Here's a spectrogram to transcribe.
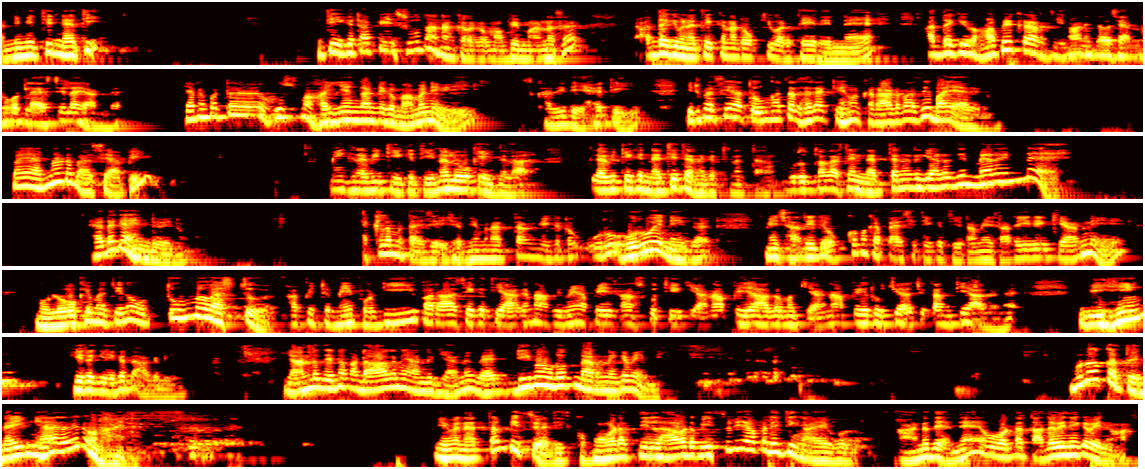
නිමිති නැති ඉතින් ඒකට අපි සූදානම් කරගමු අපේ මනස අත්දැකීම නැති එකනට ඔක් කිව්වට තේරෙන්නේ නැහැ. අත්දැකීම අපේ කරලා තියෙනවා අනිත් දවසේ යනකොට ලෑස්තිලා යන්න. යනකොට හුස්ම හයියෙන් ගන්න එක මම නෙවෙයි. ස්කරිදේ හැටි. ඊට පස්සේ ආ තුන් හතර සැරයක් එහෙම කරාට පස්සේ බය ඇරෙනවා. බය ඇරුණාට පස්සේ අපි මේ ග්‍රැවිටි එක තියෙන ලෝකේ ඉඳලා ග්‍රැවිටි එක නැති තැනකට නැත්තම් ගුරුත්වාකර්ෂණය නැති තැනකට ගියාට දෙන්නේ මැරෙන්නේ නැහැ. හැඩ ගැහෙන්න වෙනවා. ඇක්ලමටයිසේෂන්. එහෙම නැත්නම් ඒකට හුරු වෙන එක මේ ශරීරයේ ඔක්කොම කැපැසිටි එක තියෙනවා. මේ ශරීරය කියන්නේ මුළු ලෝකෙම තියෙන උතුම්ම වස්තුව. අපිට මේ පොඩි පරාසයක තියාගෙන අපි මේ අපේ සංස්කෘතිය කියන, අපේ ආගම කියන, අපේ රුචි අරුචිකම් තියාගෙන විහිං හිරගේක දාගෙන යන්න දෙන කඩාගෙන යන්න කියන්නේ වැඩිම වුණොත් මරණ එක වෙන්නේ. මොනක්වත් වෙන්නේ නැහැ. ඉන් එහාට වෙනව නැහැ. එහෙම නැත්තම් පිස්සු වැඩි. කොහොමඩක් තියලා ආවට පිස්සුනේ අපිට ඉතින් ආයෙ ආන්න දෙයක් නැහැ. පොඩ්ඩක් තද වෙන එක වෙනවා.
